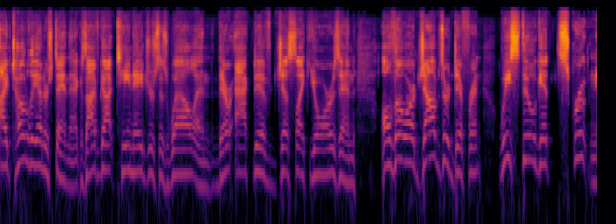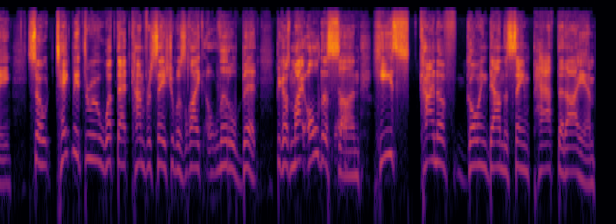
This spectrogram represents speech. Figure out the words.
I totally understand that because I've got teenagers as well, and they're active just like yours. And although our jobs are different, we still get scrutiny. So take me through what that conversation was like a little bit because my oldest son, he's kind of going down the same path that I am.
